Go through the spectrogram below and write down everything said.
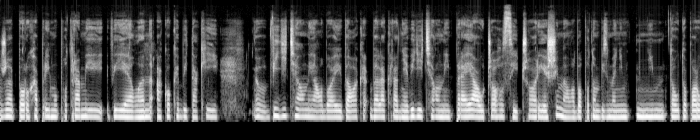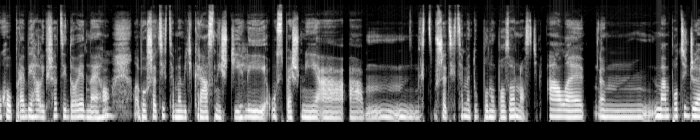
že porucha príjmu potravy je len ako keby taký eh, viditeľný alebo aj veľakrát neviditeľný prejav čoho si, čo riešime, lebo potom by sme ním, ním touto poruchou prebiehali všetci do jedného, mm. lebo všetci chceme byť krásni, štíhli, úspešní a, a mm, všetci chceme tú plnú pozornosť. Ale um, mám pocit, že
